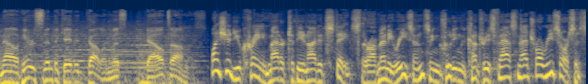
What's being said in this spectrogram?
Now, here's syndicated columnist Cal Thomas. Why should Ukraine matter to the United States? There are many reasons, including the country's vast natural resources.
